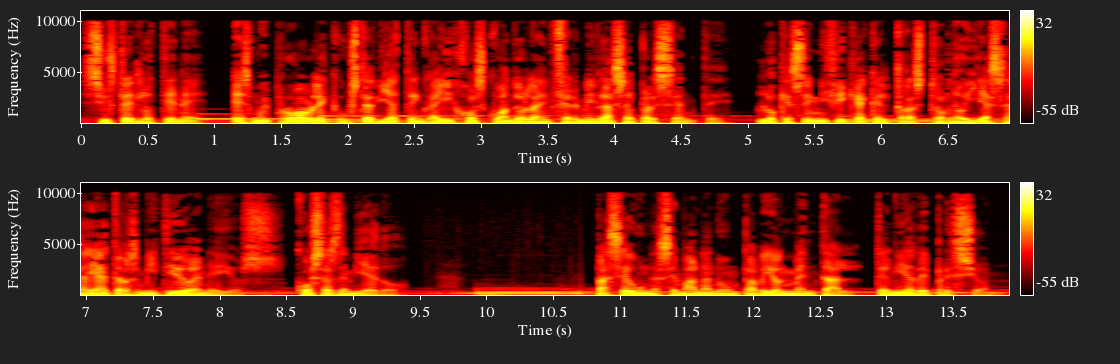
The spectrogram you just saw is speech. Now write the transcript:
si usted lo tiene, es muy probable que usted ya tenga hijos cuando la enfermedad se presente, lo que significa que el trastorno ya se haya transmitido en ellos. Cosas de miedo. Pasé una semana en un pabellón mental, tenía depresión,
